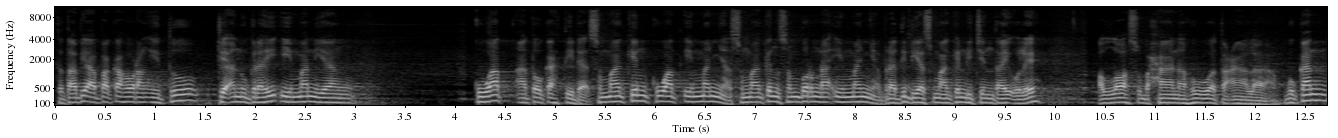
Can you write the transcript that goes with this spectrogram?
Tetapi apakah orang itu dianugerahi iman yang kuat ataukah tidak? Semakin kuat imannya, semakin sempurna imannya, berarti dia semakin dicintai oleh Allah Subhanahu wa taala. Bukan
